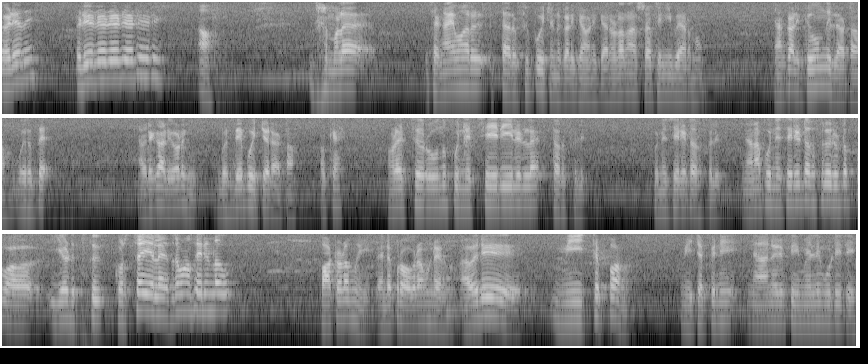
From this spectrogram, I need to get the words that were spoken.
എവിടെയാണ് എടി എടി എടി എടി എടി എടി. ആ നമ്മളെ ചങ്ങായിമാർ ടെറഫിൽ പോയിട്ടുണ്ട് കളിക്കാൻ വേണ്ടി കാരണം അഷ്റഫ് ഇനി വരണം. ഞാൻ കളിക്കുന്നൊന്നുമില്ല കേട്ടോ വെറുതെ. അവർ കളി തുടങ്ങി. വെറുതെ പോയിട്ട് വരാം കേട്ടോ ഓക്കെ? നമ്മുടെ ചെറുന്ന് പുന്നച്ചേരിയിലുള്ള ടർഫിൽ പുന്നച്ചേരി ടർഫിൽ ഞാൻ ആ പുന്നച്ചേരി ടർഫിൽ ഒരു ഈ അടുത്ത് കുറച്ചായി അല്ല? എത്ര മാസമായിട്ട് ഉണ്ടാവും? പാട്ടോടെ പോയി. എന്റെ പ്രോഗ്രാം ഉണ്ടായിരുന്നു. അവർ മീറ്റപ്പാണ് മീറ്റപ്പിന് ഞാനൊരു ഫീമെയിലിനും കൂട്ടിയിട്ടേ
